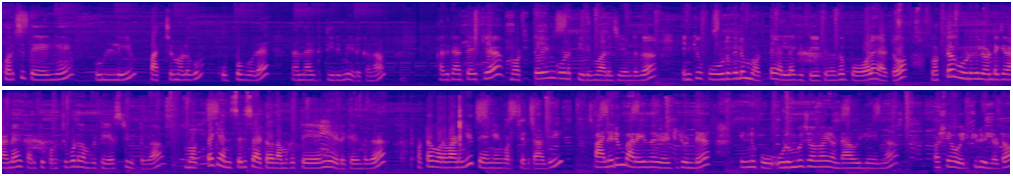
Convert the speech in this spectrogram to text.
കുറച്ച് തേങ്ങയും ഉള്ളിയും പച്ചമുളകും ഉപ്പും കൂടെ നന്നായിട്ട് തിരുമ്മി എടുക്കണം. അതിനകത്തേക്ക് മുട്ടയും കൂടെ തിരുമ്മാണ് ചെയ്യേണ്ടത്. എനിക്ക് കൂടുതലും മുട്ടയല്ല കിട്ടിയിരിക്കുന്നത് പോളയാട്ടോ. മുട്ട കൂടുതലുണ്ടെങ്കിലാണ് കറിക്ക് കുറച്ചുകൂടെ നമുക്ക് ടേസ്റ്റ് കിട്ടുക. മുട്ടയ്ക്ക് അനുസരിച്ചാട്ടോ നമുക്ക് തേങ്ങ എടുക്കേണ്ടത്. മുട്ട കുറവാണെങ്കിൽ തേങ്ങയും കുറച്ചെടുത്താൽ മതി. പലരും പറയുന്നത് കേട്ടിട്ടുണ്ട് ഇതിന് ഉളുമ്പ് ചുവ ഉണ്ടാവില്ലേ എന്ന്. പക്ഷേ ഒരിക്കലും ഇല്ല കേട്ടോ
